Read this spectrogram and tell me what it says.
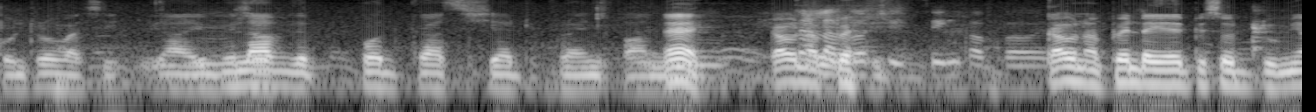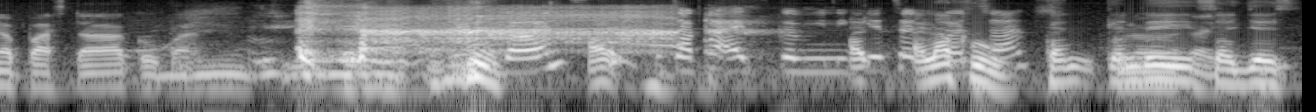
controversy. Yeah, if you love the podcast share to friends family. Eh, ka unapenda ka unapenda hii episode tumia pasta yako ban Don't. Utakuwa excommunicated alafu can, can they like- suggest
